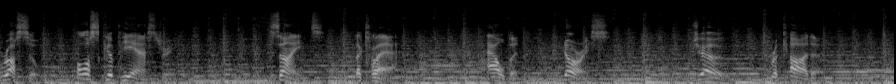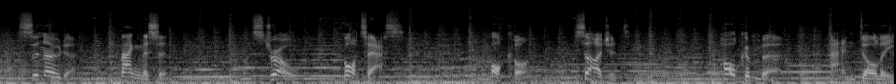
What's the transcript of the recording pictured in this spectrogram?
Russell, Oscar Piastri, Sainz, Leclerc, Albon, Norris, Zhou, Ricciardo, Tsunoda, Magnussen, Stroll, Bottas, Ocon, Sargeant, Hulkenberg, and Dolly.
